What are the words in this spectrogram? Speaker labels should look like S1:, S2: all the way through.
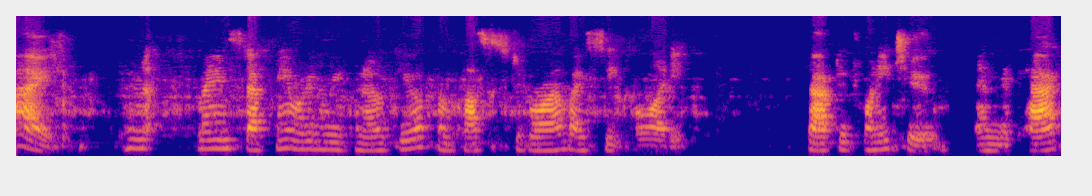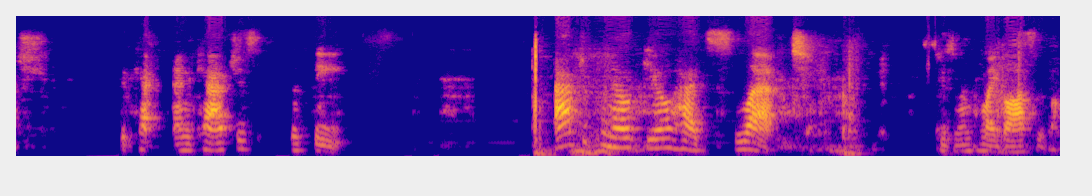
S1: Hi, my name is Stephanie, and we're going to read Pinocchio from Casas de Verona by C. Collodi. Chapter 22, and the catch, the cat, and catches the thief. After Pinocchio had slept, excuse me, put my glasses on.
